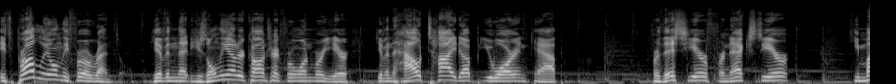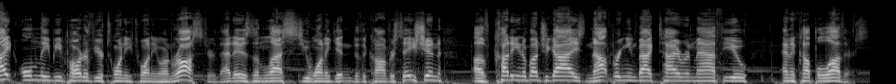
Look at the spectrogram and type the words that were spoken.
it's probably only for a rental, given that he's only under contract for one more year, given how tied up you are in cap for this year, for next year. He might only be part of your 2021 roster. That is, unless you want to get into the conversation of cutting a bunch of guys, not bringing back Tyrann Mathieu and a couple others.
